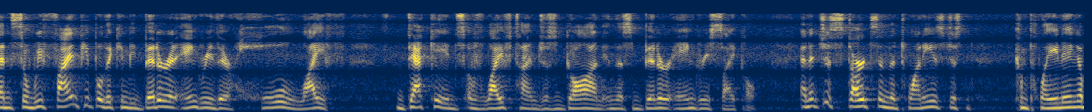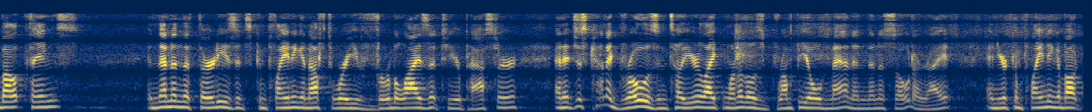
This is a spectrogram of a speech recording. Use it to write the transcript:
And so we find people that can be bitter and angry their whole life decades of lifetime just gone in this bitter, angry cycle. And it just starts in the 20s, just complaining about things. And then in the 30s, it's complaining enough to where you verbalize it to your pastor. And it just kind of grows until you're like one of those grumpy old men in Minnesota, right? And you're complaining about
